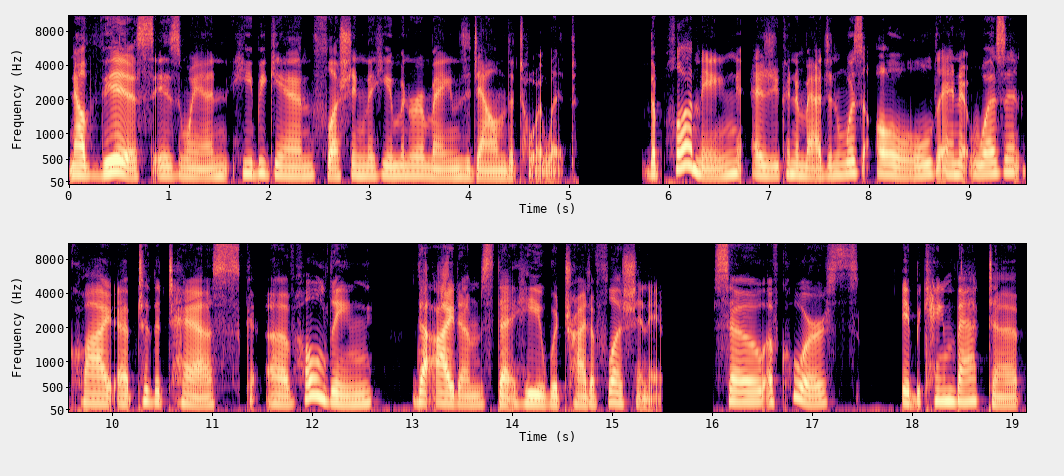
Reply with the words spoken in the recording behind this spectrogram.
Now, this is when he began flushing the human remains down the toilet. The plumbing, as you can imagine, was old and it wasn't quite up to the task of holding the items that he would try to flush in it. So, of course, it became backed up,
